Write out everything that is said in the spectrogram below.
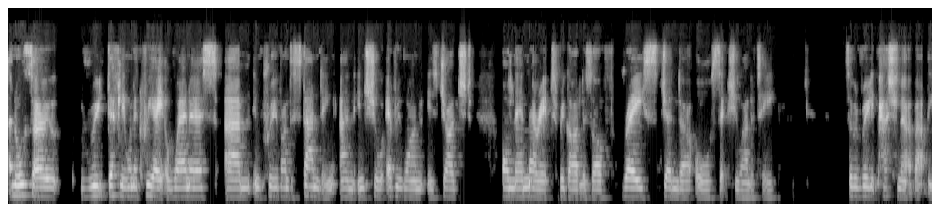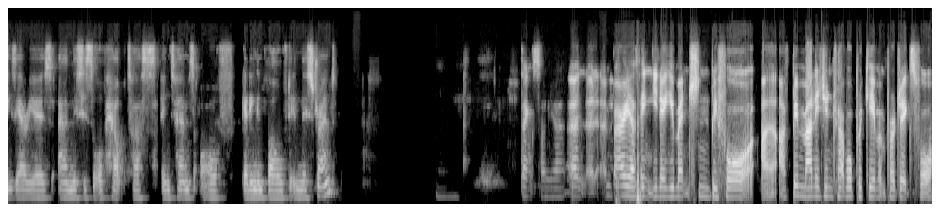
And also re- definitely want to create awareness, um, improve understanding and ensure everyone is judged on their merit, regardless of race, gender, or sexuality. So we're really passionate about these areas, and this has sort of helped us in terms of getting involved in this strand. Thanks, Sonia. And, and, Barry, I think you know you mentioned before. Uh, I've been managing travel procurement projects for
